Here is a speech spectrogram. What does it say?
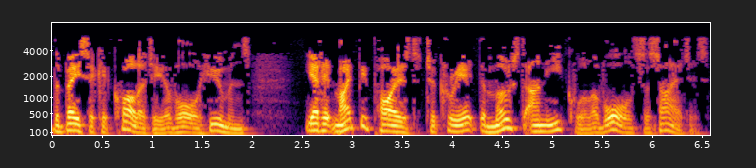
the basic equality of all humans, yet it might be poised to create the most unequal of all societies.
